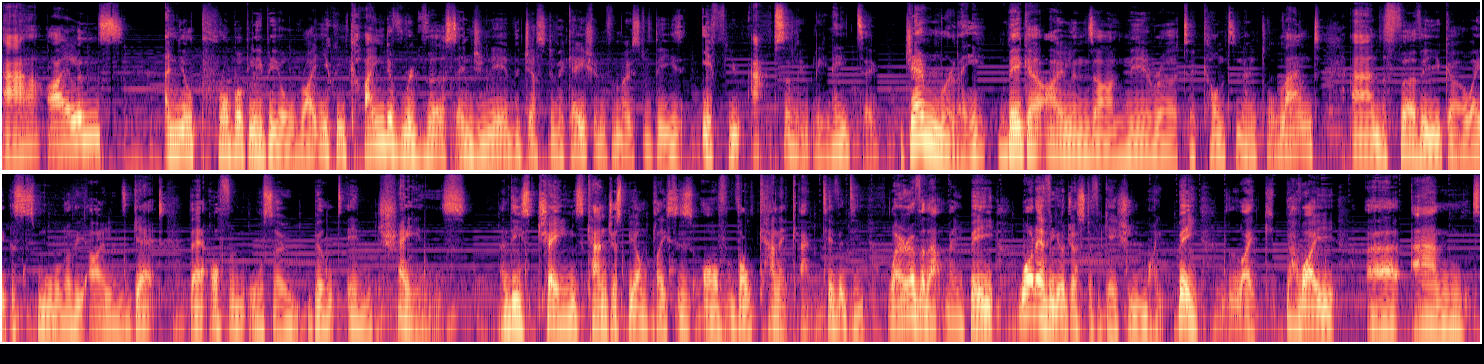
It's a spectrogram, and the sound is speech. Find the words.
our islands and you'll probably be alright. You can kind of reverse engineer the justification for most of these if you absolutely need to. Generally, bigger islands are nearer to continental land, and the further you go away, the smaller the islands get. They're often also built in chains. And these chains can just be on places of volcanic activity, wherever that may be, whatever your justification might be, like Hawaii uh, and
